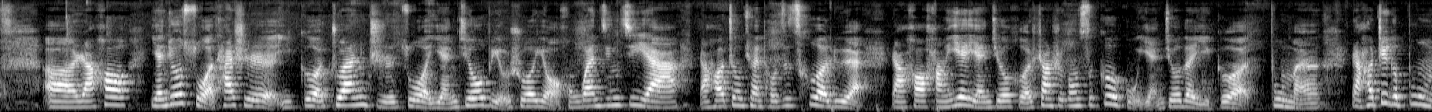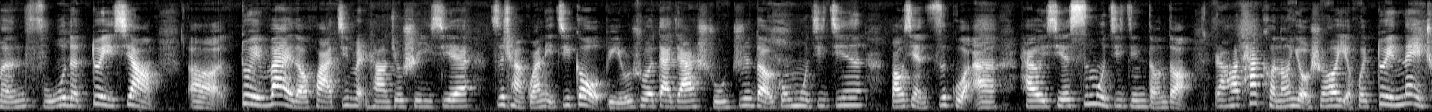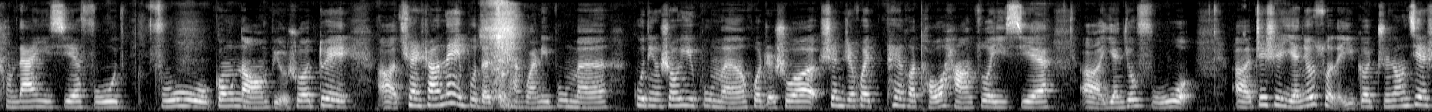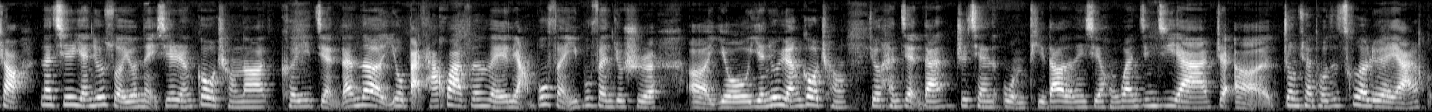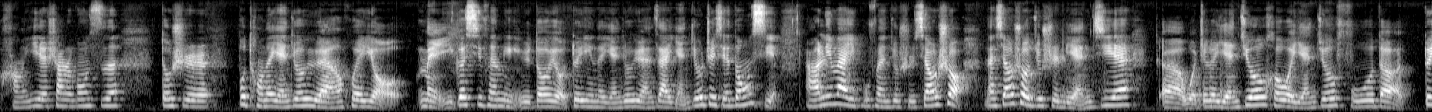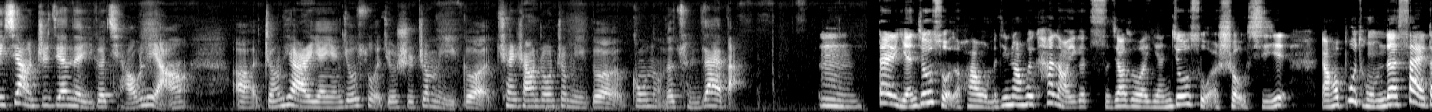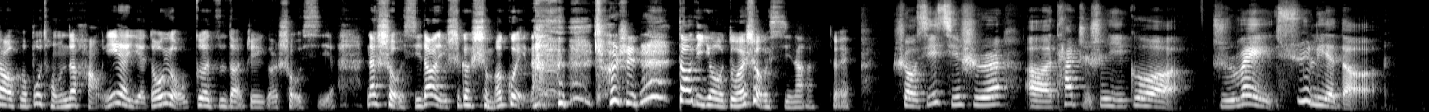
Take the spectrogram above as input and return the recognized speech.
呃，然后研究所它是一个专职做研究，比如说有宏观经济呀，然后证券投资策略，然后行业研究和上市公司个股研究的一个部门。然后这个部门服务的对象，呃，对外的话基本上就是一些资产管理机构，比如说大家熟知的公募基金、保险资管，还有一些私募基金等等。然后它可能有时候也会对内承担一些服务。服务功能，比如说对呃券商内部的资产管理部门、固定收益部门，或者说甚至会配合投行做一些呃研究服务，呃，这是研究所的一个职能介绍。那其实研究所有哪些人构成呢？可以简单的又把它划分为两部分，一部分就是呃由研究员构成，就很简单。之前我们提到的那些宏观经济呀、债呃证券投资策略呀、行业上市公司。都是不同的研究员会有每一个细分领域都有对应的研究员在研究这些东西，然后另外一部分就是销售，那销售就是连接呃我这个研究和我研究服务的对象之间的一个桥梁，呃整体而言，研究所就是这么一个券商中这么一个功能的存在吧。嗯，但是研究所的话，我们经常会看到一个词叫做研究所首席，然后不同的赛道和不同的行业也都有各自的这个首席。那首席到底是个什么鬼呢？就是到底有多首席呢？对，首席其实呃，它只是一个职位序列的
